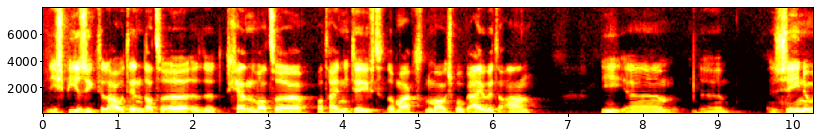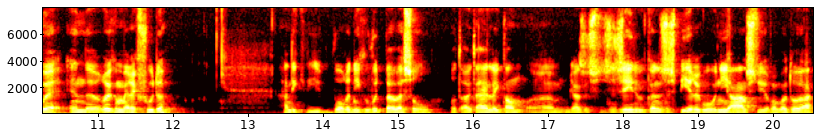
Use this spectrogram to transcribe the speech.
Die spierziekte houdt in dat uh, het gen wat, uh, wat hij niet heeft, dat maakt normaal gesproken eiwitten aan die uh, de zenuwen in de ruggenmerg voeden. En die, die worden niet gevoed bij Wessel. Wat uiteindelijk dan, um, ja, zijn zenuwen kunnen zijn spieren gewoon niet aansturen. Waardoor zijn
